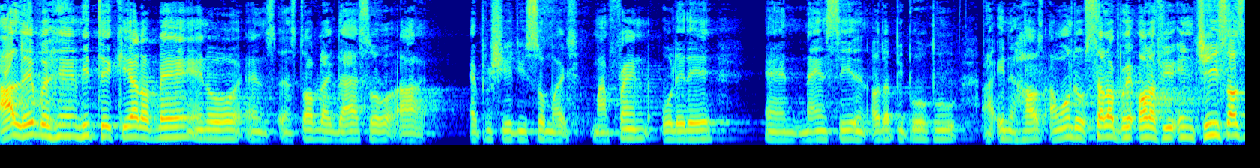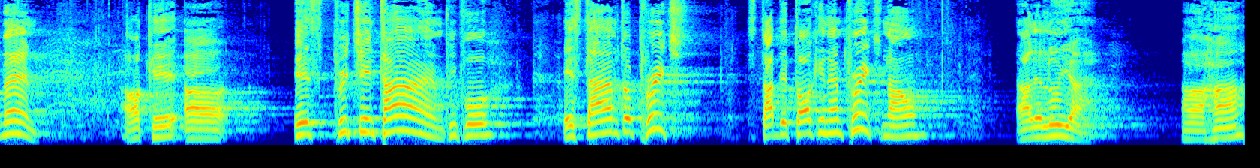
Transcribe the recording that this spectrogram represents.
I live with him. He take care of me, you know, and, and stuff like that. So I appreciate you so much. My friend Olede and Nancy and other people who are in the house. I want to celebrate all of you in Jesus' name. Okay. Uh, it's preaching time, people. It's time to preach. Stop the talking and preach now. Hallelujah. Uh huh.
